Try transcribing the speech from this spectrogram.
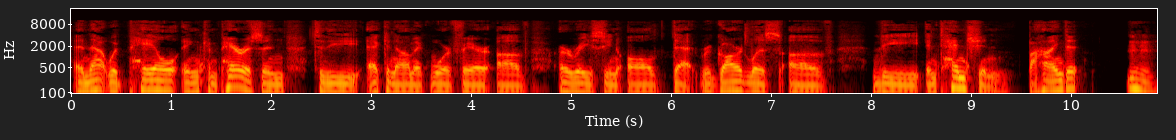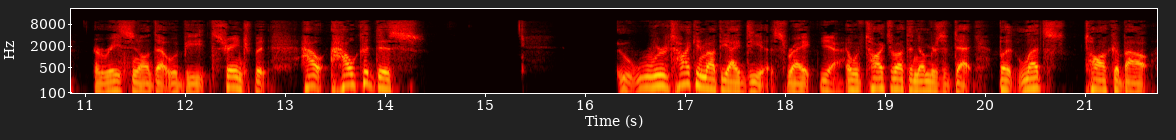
And that would pale in comparison to the economic warfare of erasing all debt, regardless of the intention behind it. Mm-hmm erasing all debt would be strange, but how, how could this, we're talking about the ideas, right? Yeah. And we've talked about the numbers of debt, but let's talk about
